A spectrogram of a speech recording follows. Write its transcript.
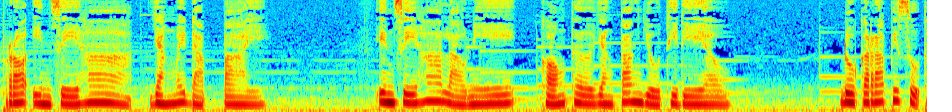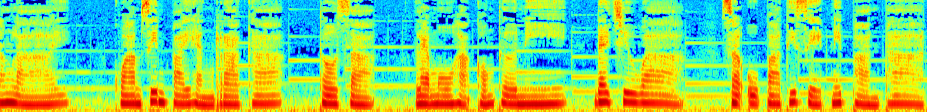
เพราะอินทรีห้ายังไม่ดับไป อินทรีห้าเหล่านี้ของเธอยังตั้งอยู่ทีเดียว ดูกรับพิสุทั้งหลาย ความสิ้นไปแห่งราคะ โทสะ และโมหะของเธอนี้ ได้ชื่อว่า สอุปาทิเศษนิพพานธาตุ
